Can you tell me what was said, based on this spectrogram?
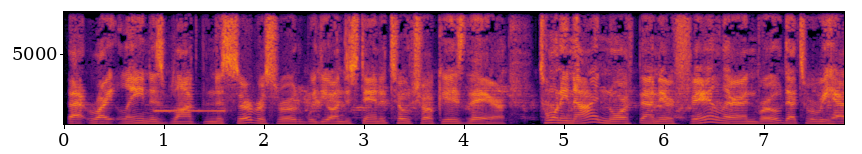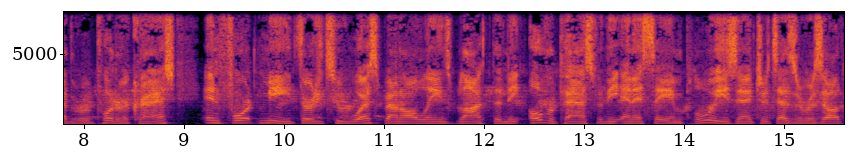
That right lane is blocked in the service road where you understand a tow truck is there. 29 northbound near Fairland Road, that's where we had the report of a crash in Fort Meade. 32 westbound, all lanes blocked in the overpass for the NSA employees entrance as a result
